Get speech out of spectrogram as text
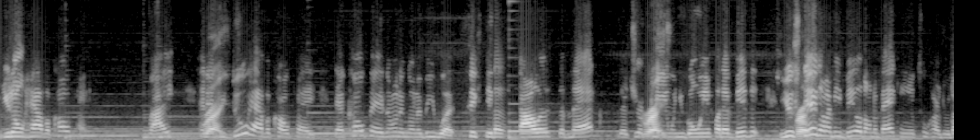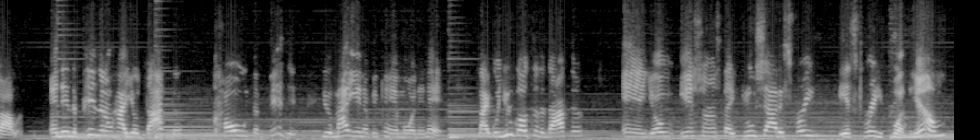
you don't have a copay, right? And Right. if you do have a copay, that copay is only going to be what sixty dollars, the max that you're Right. paying when you go in for that visit. You're Right. still going to be billed on the back end two hundred dollars, and then depending on how your doctor codes the visit, you might end up be paying more than that. Like when you go to the doctor and your insurance say flu shot is free, it's free for mm-hmm. them.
